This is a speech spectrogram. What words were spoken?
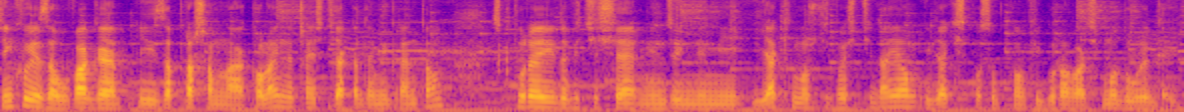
Dziękuję za uwagę i zapraszam na kolejne części Akademii Grenton, z której dowiecie się m.in. jakie możliwości dają i w jaki sposób konfigurować moduły Gate.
